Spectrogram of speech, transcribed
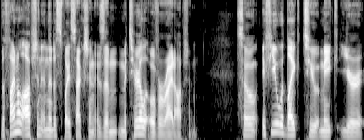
The final option in the display section is a material override option. So if you would like to make your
